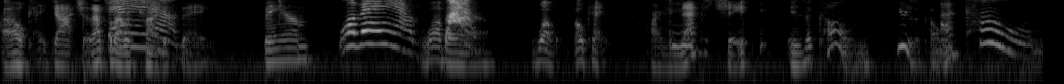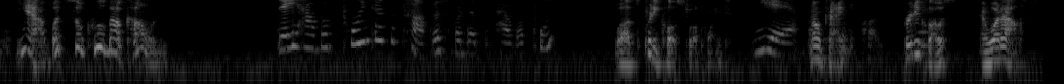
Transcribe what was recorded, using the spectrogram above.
that. Okay, gotcha. That's what I was trying to Bam. say. Bam, Wabam! wah, bam. Whoa. Okay. Our next shape is a cone. Here's a cone. A cone. cone. Yeah. What's so cool about cones? They have a point at the top. This one doesn't have a point. Well, it's pretty close to a point. Yeah. Okay. Pretty close. Pretty close. And what else?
